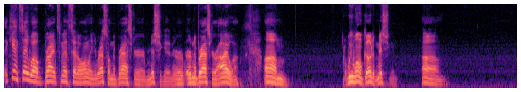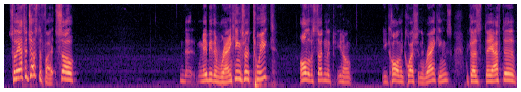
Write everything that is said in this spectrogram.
they can't say, well, Brian Smith said I'll only wrestle Nebraska or Michigan or, or Nebraska or Iowa. Um, we won't go to Michigan. Um, so they have to justify it. So the, maybe the rankings are tweaked. All of a sudden, the, you know, you call in question the rankings because they have to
